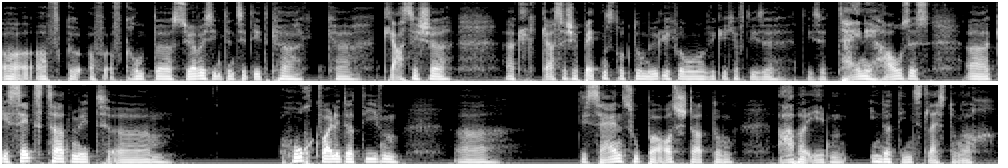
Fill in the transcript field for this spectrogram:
äh, auf, auf, aufgrund der Serviceintensität kein, kein klassischer äh, klassische Bettenstruktur möglich war, wo man wirklich auf diese, diese Tiny Houses äh, gesetzt hat mit ähm, hochqualitativen äh, Design, super Ausstattung, aber eben in der Dienstleistung auch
